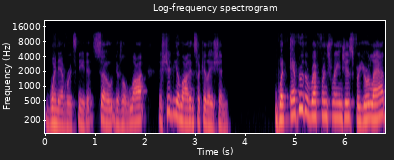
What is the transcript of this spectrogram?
whenever it's needed. So there's a lot there should be a lot in circulation. Whatever the reference range is for your lab,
